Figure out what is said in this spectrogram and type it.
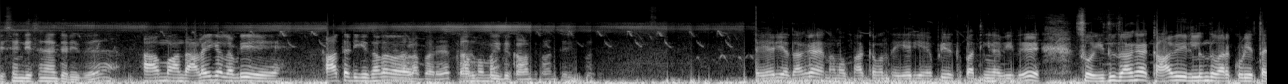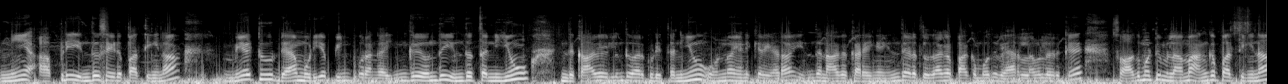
டிசைன் டிசைனாக தெரியுது. ஆமாம் அந்த அலைகள் அப்படியே காத்தடிக்கிறதுனால நல்லா பாரு. கருப்பு இது கலந்து கலந்து தெரியுது பாரு. ஏரியா தாங்க நம்ம பார்க்க வந்த ஏரியா. எப்படி இருக்குது பார்த்தீங்கன்னா வீடு? ஸோ இது தாங்க காவேரியிலேருந்து வரக்கூடிய தண்ணி. அப்படி இந்த சைடு பார்த்தீங்கன்னா மேட்டூர் டேம் உடைய பின்புறங்க இங்கே வந்து இந்த தண்ணியும் இந்த காவேரியிலேருந்து வரக்கூடிய தண்ணியும் ஒன்றா இணைக்கிற இடம் இந்த நாகக்கரைங்க. இந்த இடத்துல தாங்க பார்க்கும்போது வேறு லெவலில் இருக்குது ஸோ அது மட்டும் இல்லாமல் அங்கே பார்த்தீங்கன்னா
